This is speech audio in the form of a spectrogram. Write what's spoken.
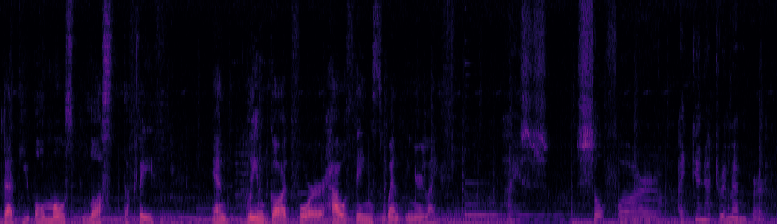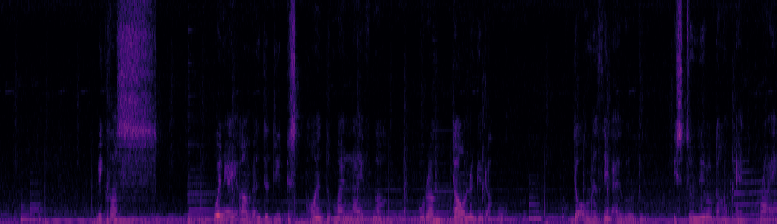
that you almost lost the faith and blamed God for how things went in your life? S- so far, I cannot remember. Because when I am in the deepest point of my life nga, murag down na gid ako, the only thing I will do is to kneel down and cry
